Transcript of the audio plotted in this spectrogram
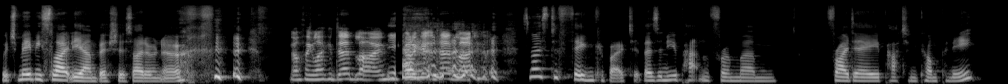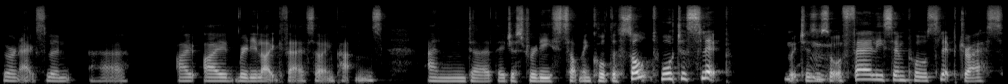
which may be slightly ambitious. I don't know. Nothing like a deadline. Yeah. Gotta get a deadline. it's nice to think about it. There's a new pattern from um, Friday Pattern Company, who are an excellent. Uh, I I really like their sewing patterns, and uh, they just released something called the Saltwater Slip, which mm. is a sort of fairly simple slip dress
